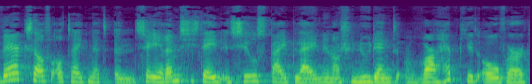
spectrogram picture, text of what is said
werk zelf altijd met een CRM-systeem, een salespijplijn. En als je nu denkt, waar heb je het over?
